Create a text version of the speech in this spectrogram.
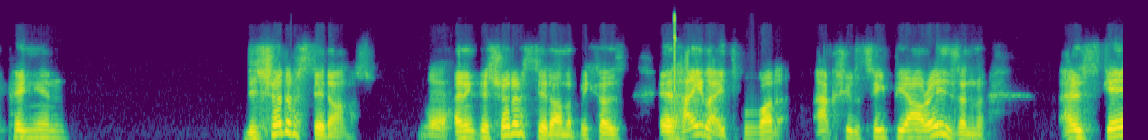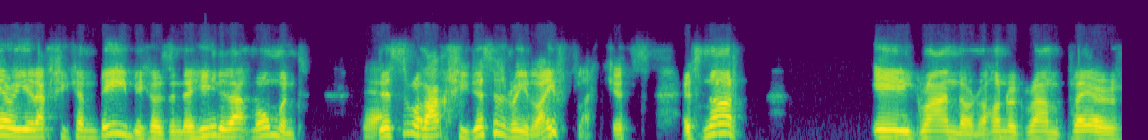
opinion, they should have stayed on it. Yeah, I think they should have stayed on it because it highlights what actual CPR is and how scary it actually can be. Because in the heat of that moment, Yeah. this is what actually this is real life. Like it's it's not eighty grand or hundred grand players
